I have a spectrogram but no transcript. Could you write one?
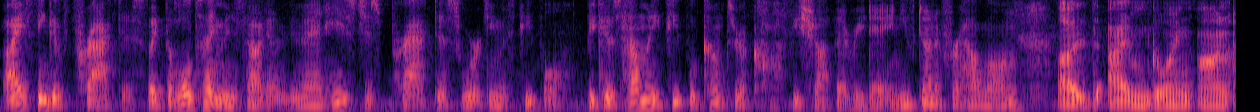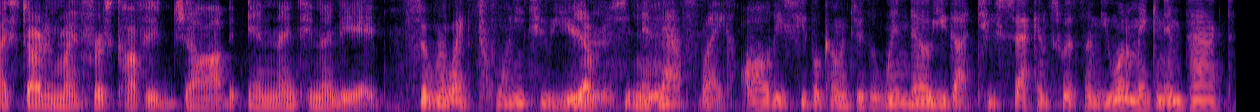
I think of practice. Like the whole time you're talking, to me, man, he's just practiced working with people. Because how many people come through a coffee shop every day, and you've done it for how long? Uh, I'm going on. I started my first coffee job in 1998. So we're like 22 years, Mhm. and that's like all these people coming through the window. You got two seconds with them. You want to make an impact?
